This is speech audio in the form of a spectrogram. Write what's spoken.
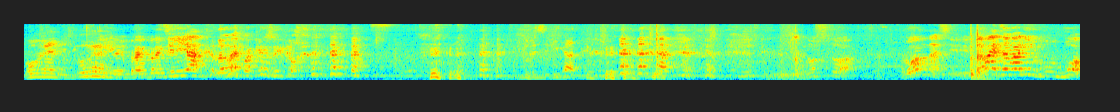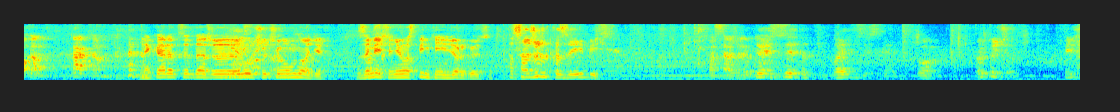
Уровень, уровень. Бразильянка, давай покажи класс. Бразильянка. Ну что, ровно, Сири? Давай завали боком. Как там? Мне кажется, даже лучше, чем у многих. Заметь, у него спинки не дергаются. Пассажирка заебись. Пассажир. То есть этот водительская. О, выключил. Видишь,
